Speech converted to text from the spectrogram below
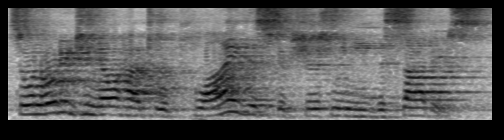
So, in order to know how to apply the scriptures, we need the sadhus.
